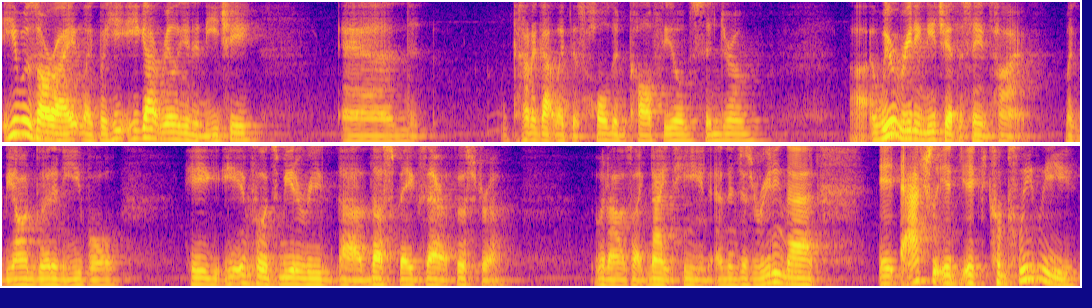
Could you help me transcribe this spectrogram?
he was all right. Like, but he he got really into Nietzsche, and kind of got like this Holden Caulfield syndrome. Uh, and we were reading Nietzsche at the same time, like Beyond Good and Evil. He he influenced me to read uh, Thus Spake Zarathustra when I was like 19, and then just reading that, it actually it, it completely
